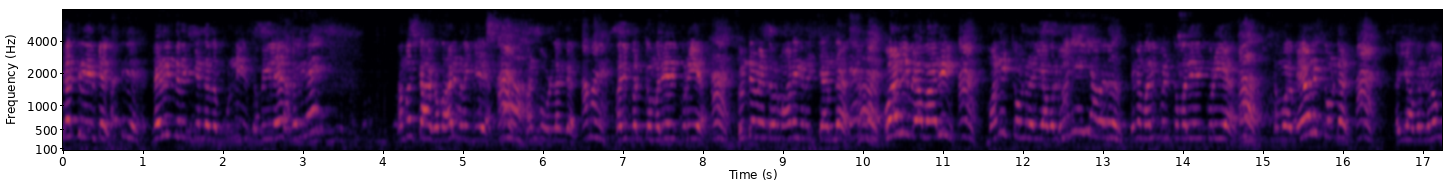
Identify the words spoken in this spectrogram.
சத்திரியர்கள் சத்திரியர்கள். நிறைந்திருக்கின்ற புண்ணிய சபையிலே நமக்காக வாரி வழங்கிய. அன்பு உள்ளங்கள் ஆமாங்க. மதிப்பிற்கும் மரியாதைக்குரிய. சுண்டமேட்டூர் மாநகரை சேர்ந்த சேர்ந்த கோழி வியாபாரி ஐயா அவர்கள். என்ன மதிப்பிற்கும் மரியாதைக்குரிய. நம்ம வேலை கவுண்டர் ஆ, ஐயா அவர்களும்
